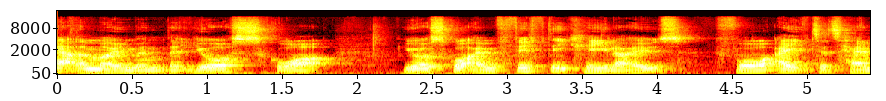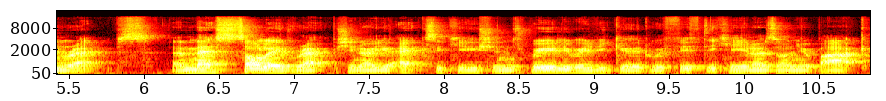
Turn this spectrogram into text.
at the moment that your squat you're squatting 50 kilos for 8 to 10 reps. And they're solid reps, you know, your execution's really, really good with 50 kilos on your back,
